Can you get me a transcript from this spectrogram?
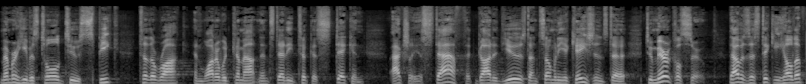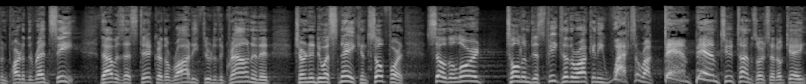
Remember, he was told to speak to the rock and water would come out. And instead he took a stick and actually a staff that God had used on so many occasions to do miracles through. That was a stick he held up in part of the Red Sea. That was a stick or the rod he threw to the ground and it turned into a snake and so forth. So the Lord told him to speak to the rock and he whacks the rock. Bam, bam, two times. The Lord said, okay,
